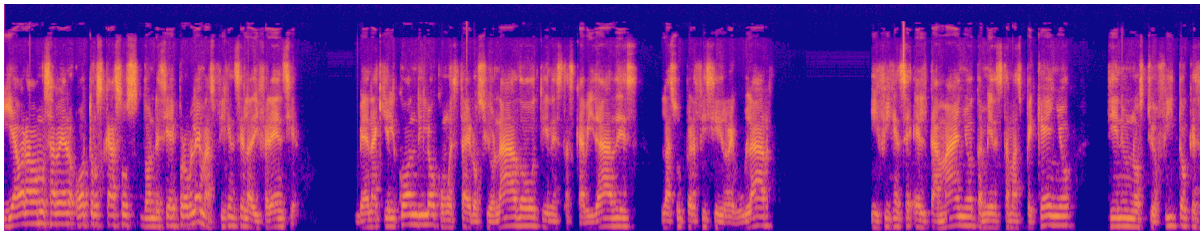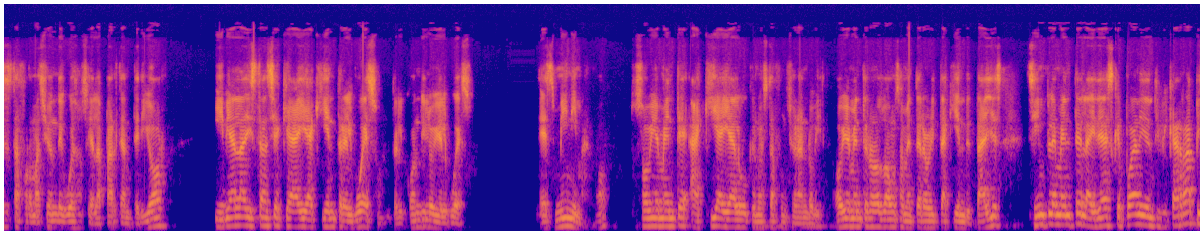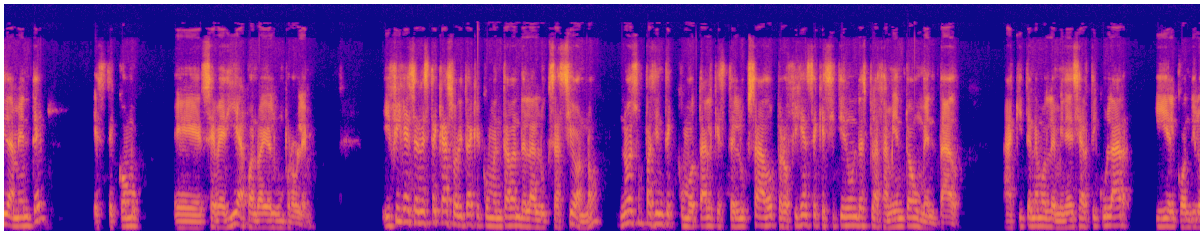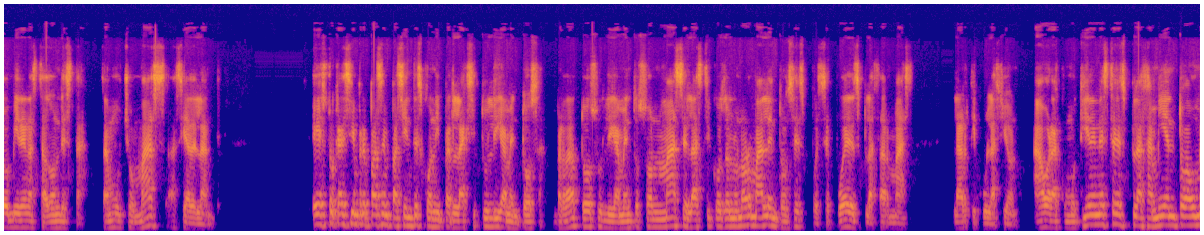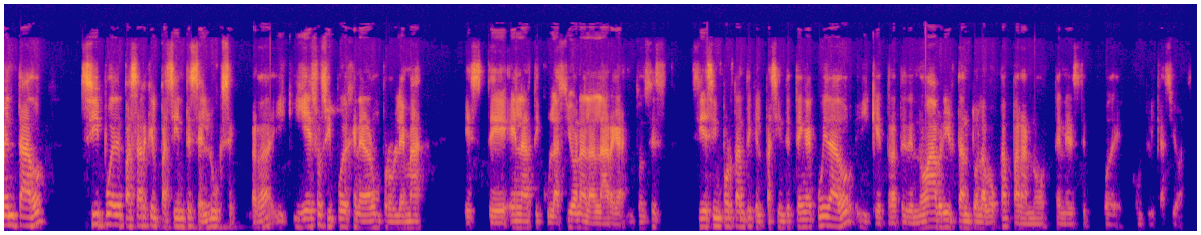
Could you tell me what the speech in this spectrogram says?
Y ahora vamos a ver otros casos donde sí hay problemas. Fíjense la diferencia. Vean aquí el cóndilo, cómo está erosionado, tiene estas cavidades, la superficie irregular. Y fíjense, el tamaño también está más pequeño. Tiene un osteofito, que es esta formación de huesos hacia la parte anterior. Y vean la distancia que hay aquí entre el hueso, entre el cóndilo y el hueso. Es mínima, ¿no? Obviamente, aquí hay algo que no está funcionando bien. Obviamente, no nos vamos a meter ahorita aquí en detalles. Simplemente la idea es que puedan identificar rápidamente este, cómo eh, se vería cuando hay algún problema. Y fíjense en este caso, ahorita que comentaban de la luxación, ¿no? No es un paciente como tal que esté luxado, pero fíjense que sí tiene un desplazamiento aumentado. Aquí tenemos la eminencia articular y el cóndilo, miren hasta dónde está. Está mucho más hacia adelante. Esto casi siempre pasa en pacientes con hiperlaxitud ligamentosa, ¿verdad? Todos sus ligamentos son más elásticos de lo normal, entonces pues se puede desplazar más la articulación. Ahora, como tienen este desplazamiento aumentado, sí puede pasar que el paciente se luxe, ¿verdad? Y, eso sí puede generar un problema este, en la articulación a la larga. Entonces, sí es importante que el paciente tenga cuidado y que trate de no abrir tanto la boca para no tener este tipo de complicaciones.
